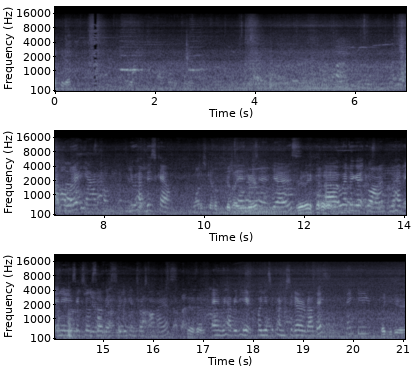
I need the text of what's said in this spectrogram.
thank you though. Have a look. You have discount. Discount because I eat here? Yes. Really? Uh, we're the good one. We have any sexual service, so you can trust on us. And we have it here for you to consider about this. Thank you. thank you, dear.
